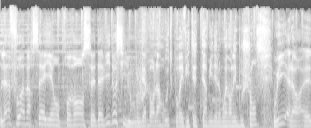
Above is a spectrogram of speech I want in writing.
L'info à Marseille et en Provence, David Ossilou. D'abord la route pour éviter de terminer le mois dans les bouchons. Oui, alors euh,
